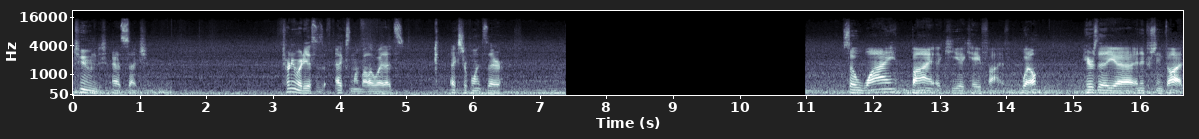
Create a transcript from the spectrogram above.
tuned as such. Turning radius is excellent, by the way. That's extra points there. So why buy a Kia K5? Well, here's a, uh, an interesting thought.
